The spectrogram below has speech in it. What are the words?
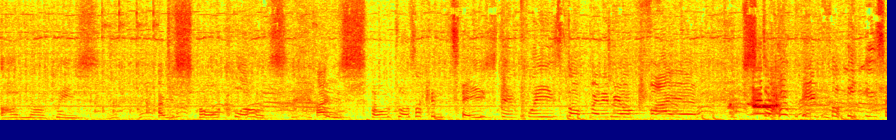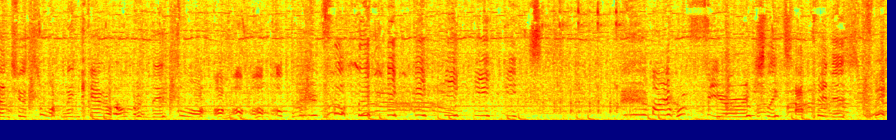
Oh, no, please. I'm so close. I'm so close. I can taste it. Please stop putting me on fire. Stop it, please. I just want to get over this wall. Please. I am furiously tapping this bit.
